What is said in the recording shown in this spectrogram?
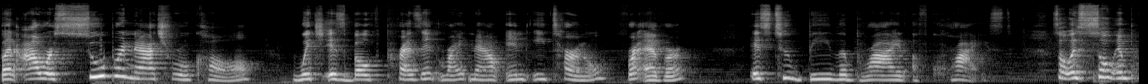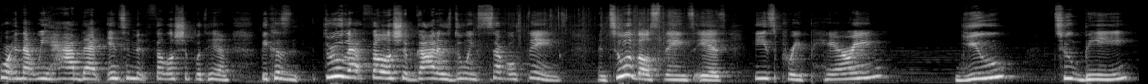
but our supernatural call, which is both present right now and eternal forever, is to be the bride of Christ. So it's so important that we have that intimate fellowship with Him because through that fellowship, God is doing several things. And two of those things is He's preparing you to be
